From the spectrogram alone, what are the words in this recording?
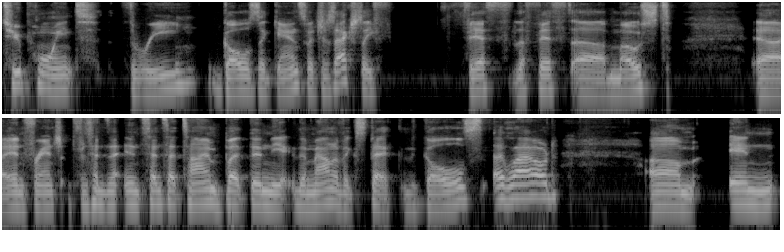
2.3 goals against, which is actually fifth, the fifth uh, most uh, in franchise since that time. But then the, the amount of expected goals allowed um, in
